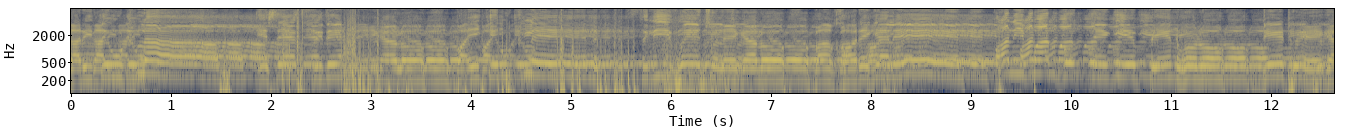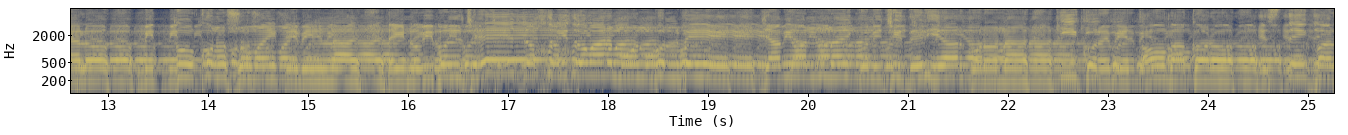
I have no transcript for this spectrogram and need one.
গাড়িতে উঠলাম, এসে অ্যাক্সিডেন্ট হয়ে গেল, বাইকে উঠলেন স্লিপ হয়ে চলে গেল। বা ঘরে গেলে পানি পান করতে গিয়ে পেন হলো, ডেট হয়ে গেল। মৃত্যু কোনো সময় টেবিল নাই। তাই নবী বলছে তোমার মন বলবে যে আমি অন্যায় করেছি, দেরি আর করো না। কি করবে? তওবা করো, ইস্তেগফার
